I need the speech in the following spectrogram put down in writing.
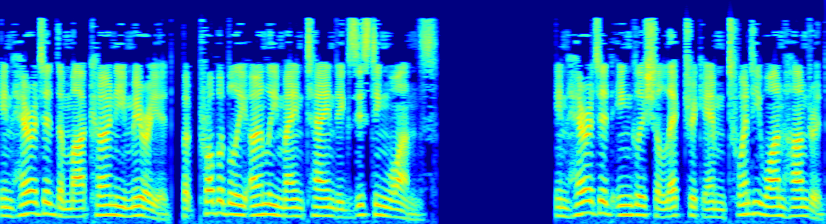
inherited the Marconi Myriad, but probably only maintained existing ones. Inherited English Electric M2100,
